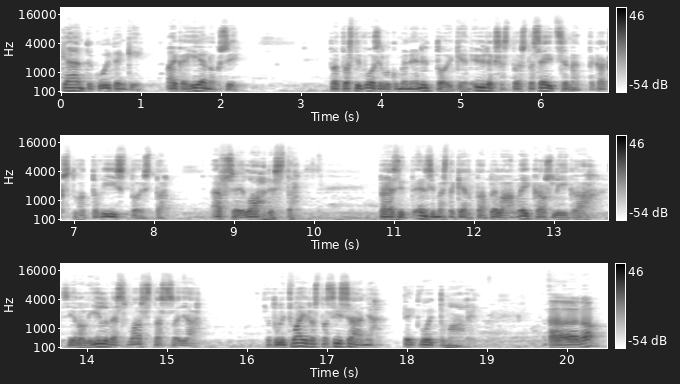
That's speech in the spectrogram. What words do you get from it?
kääntyi kuitenkin aika hienoksi. Toivottavasti vuosiluku menee nyt oikein. 19.7.2015 FC Lahdesta pääsit ensimmäistä kertaa pelaamaan Veikkausliigaa. Siellä oli Ilves vastassa ja sä tulit vaihdosta sisään ja teit voittomaalin. Öö, no,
